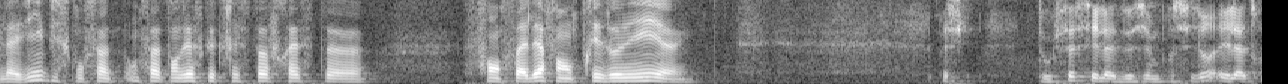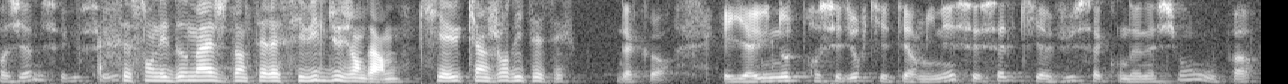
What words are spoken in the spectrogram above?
la vie, puisqu'on s'att- on s'attendait à ce que Christophe reste sans salaire, enfin emprisonné. Euh. Donc ça c'est la deuxième procédure et la troisième c'est. Ce sont les dommages d'intérêt civil du gendarme, qui a eu 15 jours d'ITT. D'accord. Et il y a une autre procédure qui est terminée, c'est celle qui a vu sa condamnation ou pas?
